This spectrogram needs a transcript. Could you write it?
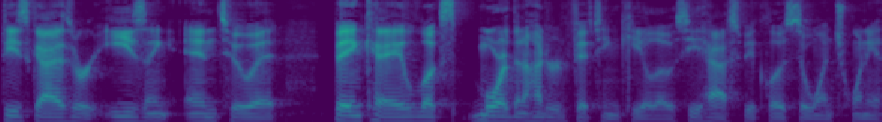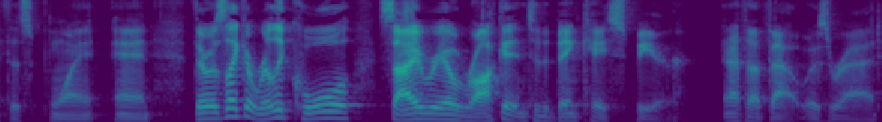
these guys were easing into it. Benkei looks more than 115 kilos. He has to be close to 120 at this point. And there was like a really cool Cyrio rocket into the Benkei spear. And I thought that was rad.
